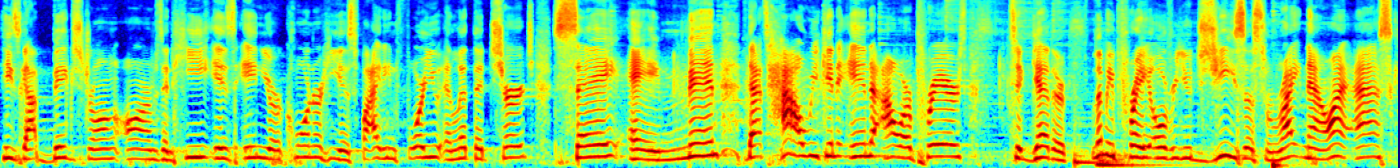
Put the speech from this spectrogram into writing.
He's got big, strong arms, and He is in your corner. He is fighting for you. And let the church say, Amen. That's how we can end our prayers together. Let me pray over you, Jesus, right now. I ask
